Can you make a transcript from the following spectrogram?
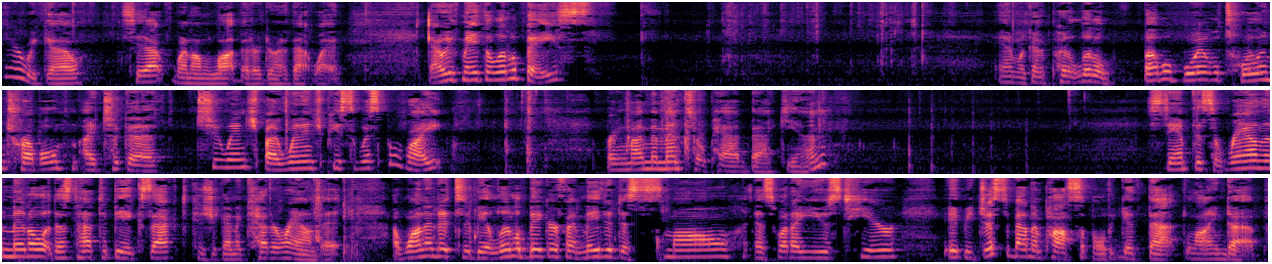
There we go. See, that went on a lot better doing it that way. Now we've made the little base. And we're going to put a little Bubble Boil Toil and Trouble. I took a 2 inch by 1 inch piece of Whisper White. Bring my memento pad back in. Stamp this around the middle. It doesn't have to be exact because you're going to cut around it. I wanted it to be a little bigger. If I made it as small as what I used here, it'd be just about impossible to get that lined up.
